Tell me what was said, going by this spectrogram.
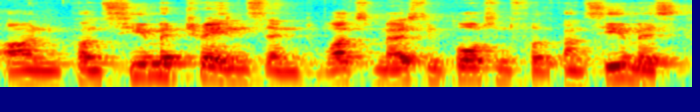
on consumer trends and what's most important for the consumers,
